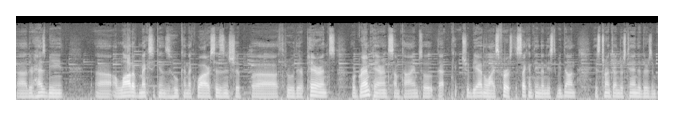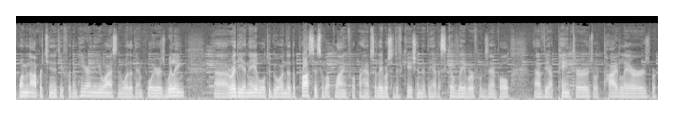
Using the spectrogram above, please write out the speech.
uh, there has been uh, a lot of Mexicans who can acquire citizenship uh, through their parents or grandparents sometimes, so that should be analyzed first. The second thing that needs to be done is trying to understand if there's employment opportunity for them here in the U.S. and whether the employer is willing, uh, ready and able to go under the process of applying for perhaps a labor certification if they have a skilled labor, for example, if they are painters or tile layers or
